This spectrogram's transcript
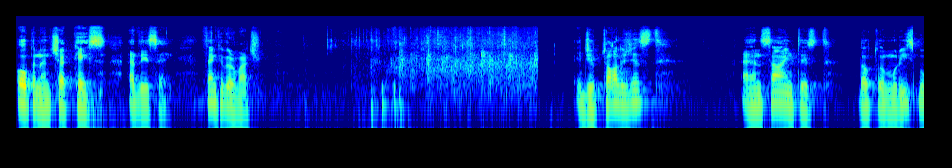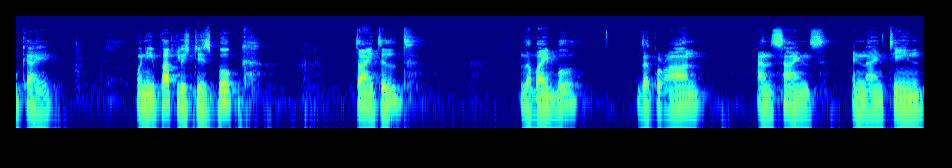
open and shut case, as they say. Thank you very much. Egyptologist and scientist Dr. Maurice Bucaille, when he published his book titled The Bible, the Quran, and Science in 19.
